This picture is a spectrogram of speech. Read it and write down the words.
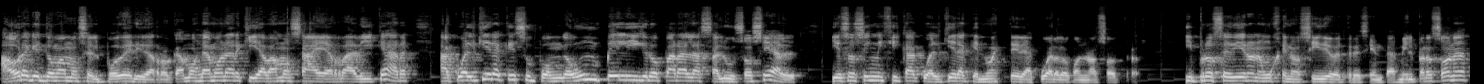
Ahora que tomamos el poder y derrocamos la monarquía, vamos a erradicar a cualquiera que suponga un peligro para la salud social. Y eso significa cualquiera que no esté de acuerdo con nosotros. Y procedieron a un genocidio de 300.000 personas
